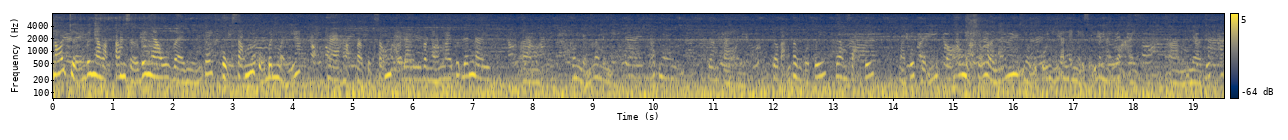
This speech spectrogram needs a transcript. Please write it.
nói chuyện với nhau hoặc tâm sự với nhau về những cái cuộc sống của bên Mỹ à, hoặc là cuộc sống ở đây. Và ngày hôm nay tôi đến đây à, không những là mình hát nghe cho anh Tài cho bản thân của Tuyết với ông xã Tuyết mà Tuyết cũng có một số lời nhắn nhủ của những anh em nghệ sĩ bên hải ngoại. À, nhờ Tuyết hát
